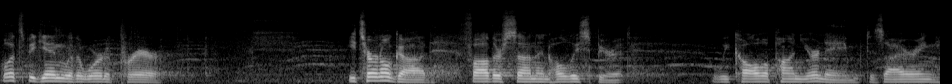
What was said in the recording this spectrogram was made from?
Well, let's begin with a word of prayer. Eternal God, Father, Son, and Holy Spirit, we call upon your name, desiring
